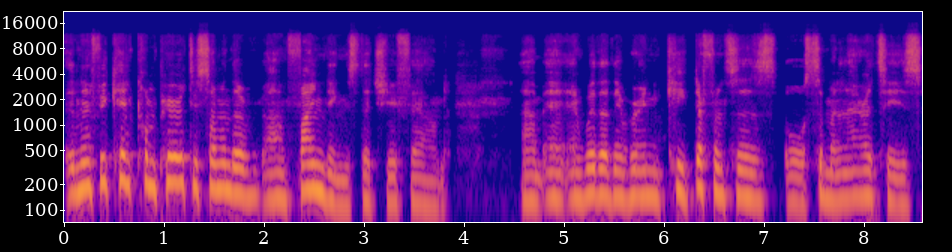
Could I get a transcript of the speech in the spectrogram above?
and if you can compare it to some of the um, findings that you found, um, and, and, whether there were any key differences or similarities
